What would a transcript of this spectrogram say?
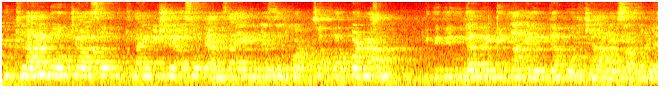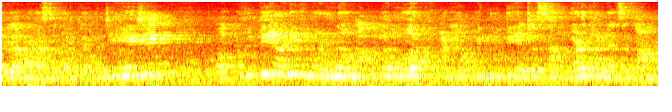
कुठलाही मोर्चा असो कुठलाही विषय असो त्यांचा एक मेसेज व्हॉट्सअपवर पडणार की तिथे उद्या मीटिंग आहे उद्या मोर्चा आहे संघटनेला आपण असं करतोय. म्हणजे हे जे कृती आणि म्हणणं आपलं मत आणि आपली कृती याच्यात सांगड घालण्याचं काम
